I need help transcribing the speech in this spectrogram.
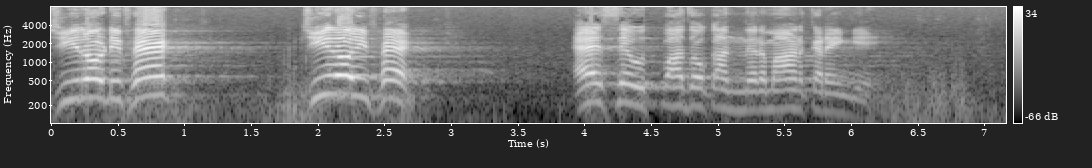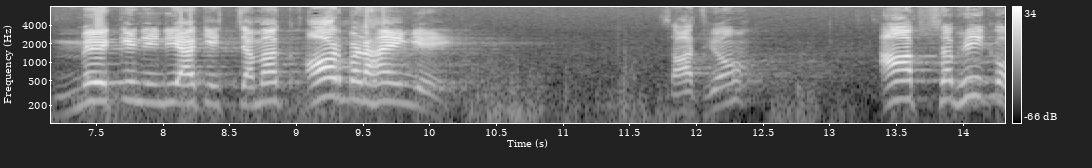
ज़ीरो डिफेक्ट, ज़ीरो इफ़ेक्ट, ऐसे उत्पादों का निर्माण करेंगे। मेक इन इंडिया की चमक और बढ़ाएँगे। साथियों, आप सभी को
